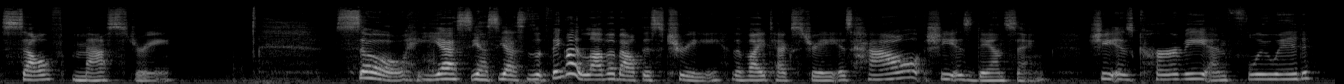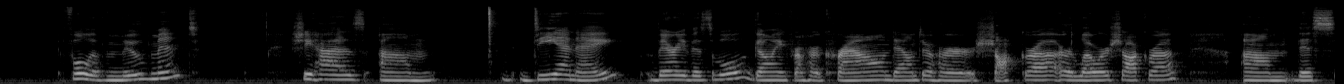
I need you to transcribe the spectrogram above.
self mastery. So, yes, yes, yes. The thing I love about this tree, the Vitex tree, is how she is dancing. She is curvy and fluid, full of movement. She has um, DNA very visible going from her crown down to her chakra or lower chakra. um, this,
